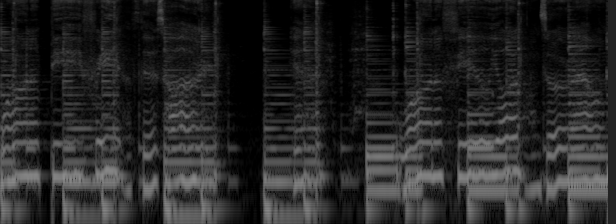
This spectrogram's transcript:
Wanna be free of this heart, yeah. Wanna feel your arms around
